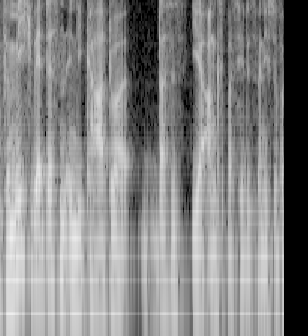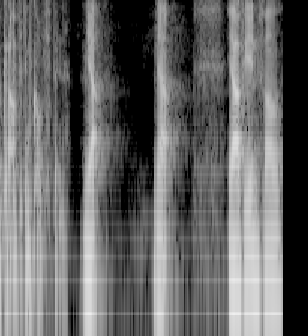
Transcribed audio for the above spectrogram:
für mich wäre das ein Indikator, dass es eher angstbasiert ist, wenn ich so verkrampft im Kopf bin. Ja, ja, ja, auf jeden Fall.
